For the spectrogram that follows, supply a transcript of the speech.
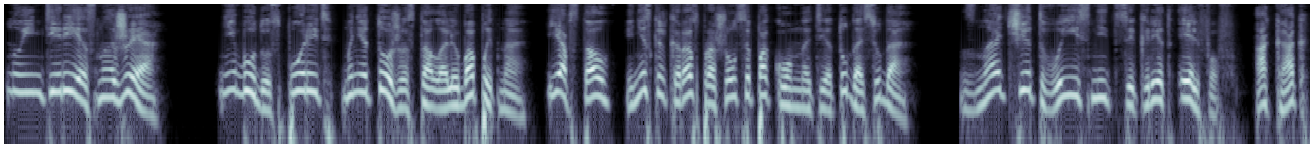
Ну интересно же!» Не буду спорить, мне тоже стало любопытно. Я встал и несколько раз прошелся по комнате, туда-сюда. Значит, выяснить секрет эльфов. А как?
